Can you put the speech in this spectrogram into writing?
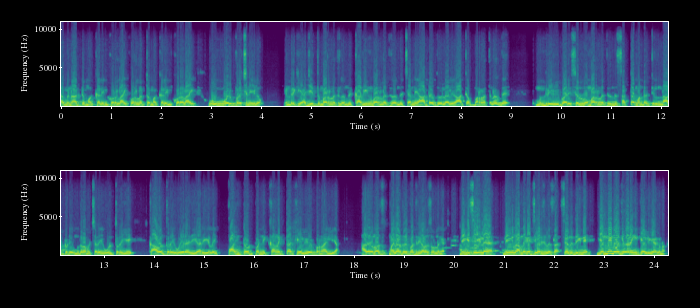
தமிழ்நாட்டு மக்களின் குரலாய் குரலற்ற மக்களின் குரலாய் ஒவ்வொரு பிரச்சனையிலும் இன்றைக்கு அஜித் மரணத்திலிருந்து கவின் மரணத்திலிருந்து சென்னை ஆட்டோ தொழிலாளி ஆக்கப் மரணத்திலிருந்து முந்திரி வியாபாரி செல்வம் மரணத்திலிருந்து சட்டமன்றத்தில் நாட்டுடைய முதலமைச்சரை உள்துறையை காவல்துறை உயர் அதிகாரிகளை பாயிண்ட் அவுட் பண்ணி கரெக்டா கேள்வி எழுப்புறா இல்லையா? அதை மயிலாடுதுறை பத்திரிகையாளர் சொல்லுங்க. நீங்க செய்யல நீங்களும் அந்த கட்சி வரிசையில சேர்ந்துட்டீங்கன்னு என்னை நோக்கி தான் நீங்க கேள்வி கேட்கணும்.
